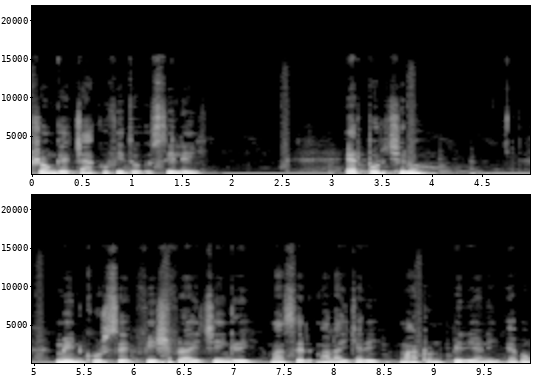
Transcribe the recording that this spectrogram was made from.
সঙ্গে চা, কফি, তো ছিলেই। এরপর ছিল মেইন কোর্সে ফিশ ফ্রাই, চিংড়ি, মাছের মালাইকারি, মাটন বিরিয়ানি এবং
